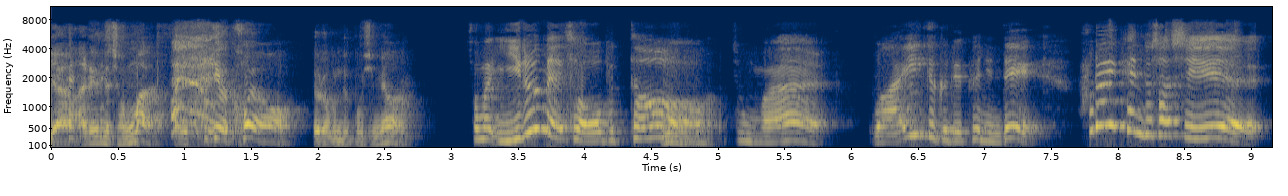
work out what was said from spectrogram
야 아니 근데 정말 아니, 크기가 커요. 여러분들 보시면 정말 이름에서부터 음. 정말 와이드 그릴팬인데 후라이팬도 사실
